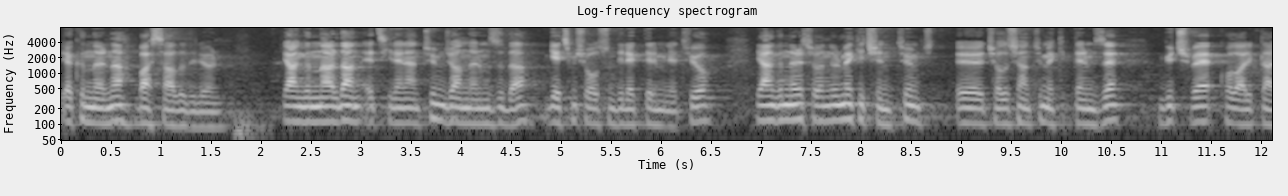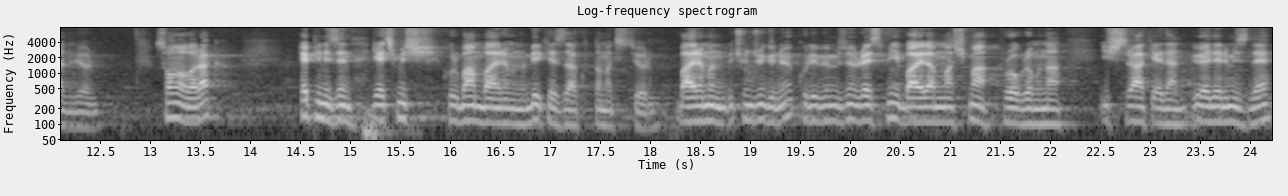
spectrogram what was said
yakınlarına başsağlığı diliyorum. Yangınlardan etkilenen tüm canlarımızı da geçmiş olsun dileklerimi iletiyor. Yangınları söndürmek için tüm e, çalışan tüm ekiplerimize güç ve kolaylıklar diliyorum. Son olarak hepinizin geçmiş Kurban Bayramı'nı bir kez daha kutlamak istiyorum. Bayramın üçüncü günü kulübümüzün resmi bayramlaşma programına iştirak eden üyelerimizle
